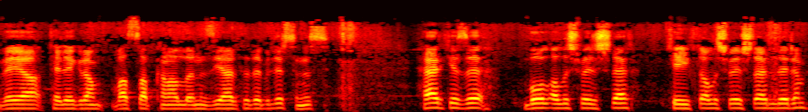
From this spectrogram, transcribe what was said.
veya Telegram, WhatsApp kanallarını ziyaret edebilirsiniz. Herkese bol alışverişler, keyifli alışverişler dilerim.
